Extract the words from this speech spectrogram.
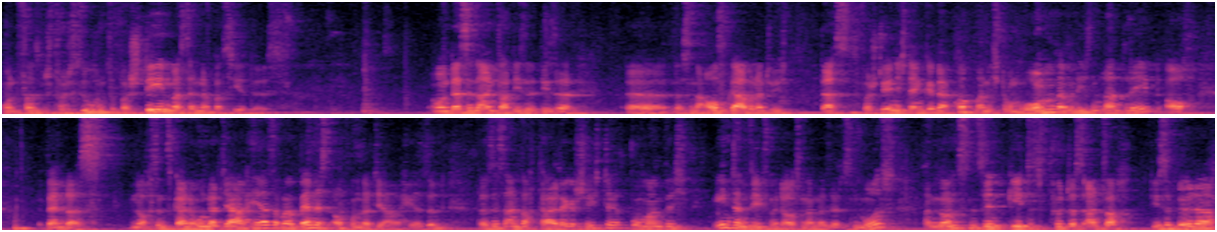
und vers versuchen zu verstehen, was denn da passiert ist. Und das ist einfach diese, diese äh, das ist eine Aufgabe natürlich, das zu verstehen. Ich denke, da kommt man nicht drum herum, wenn man in diesem Land lebt, auch wenn das noch sind es keine 100 Jahre her ist, aber wenn es auch 100 Jahre her sind, das ist einfach Teil der Geschichte, wo man sich intensiv mit auseinandersetzen muss. Ansonsten sind, geht es, führt das einfach, diese Bilder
